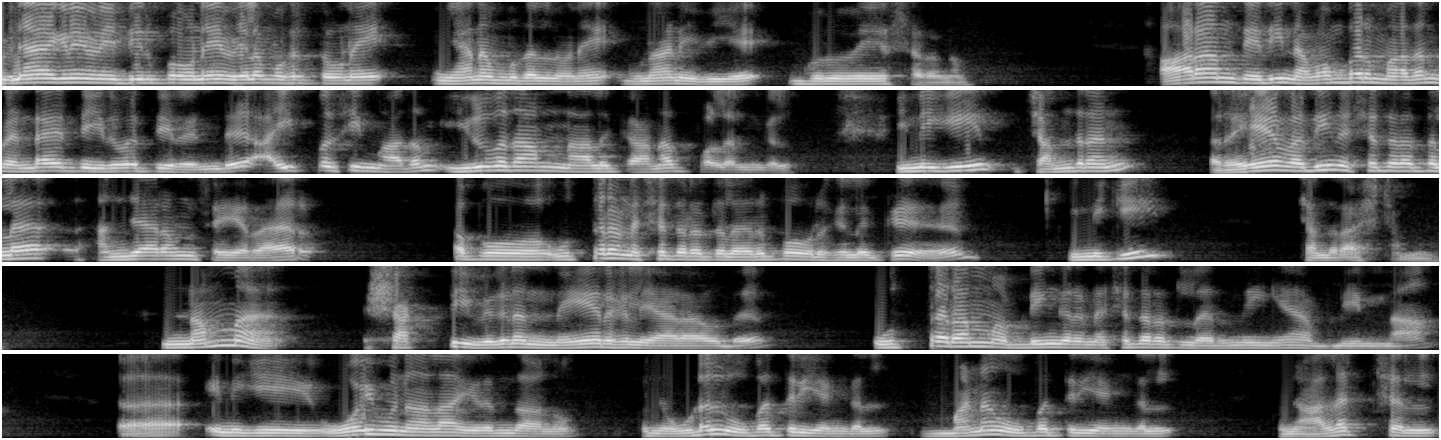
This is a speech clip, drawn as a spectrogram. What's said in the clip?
விநாயகனே வினை தீர்ப்பவனே வேலமுகத்தவனே ஞான முதல்வனே குணாநிதியே குருவே சரணம். ஆறாம் தேதி நவம்பர் மாதம் ரெண்டாயிரத்தி இருபத்தி ரெண்டு ஐப்பசி மாதம் இருபதாம் நாளுக்கான பலன்கள். இன்னைக்கு சந்திரன் ரேவதி நட்சத்திரத்துல சஞ்சாரம் செய்யறார் அப்போ உத்தர நட்சத்திரத்துல இருப்பவர்களுக்கு இன்னைக்கு சந்திராஷ்டமம். நம்ம சக்தி விகடன் நேயர்கள் யாராவது உத்தரம் அப்படிங்கிற நட்சத்திரத்துல இருந்தீங்க அப்படின்னா இன்னைக்கு ஓய்வு நாளா இருந்தாலும் கொஞ்சம் உடல் உபத்திரியங்கள் மன உபத்திரியங்கள் கொஞ்சம் அலைச்சல்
